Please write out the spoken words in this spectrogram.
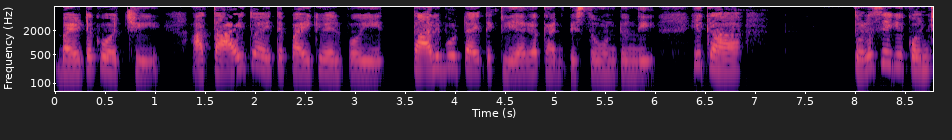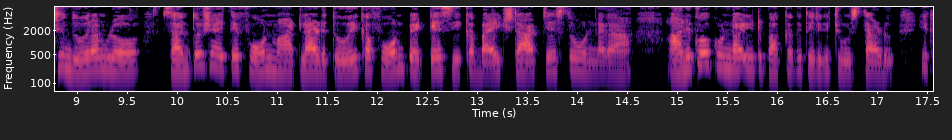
బయటకు వచ్చి ఆ తాయితో అయితే పైకి వెళ్ళిపోయి తాలిబొట్టు అయితే క్లియర్గా కనిపిస్తూ ఉంటుంది. ఇక తులసికి కొంచెం దూరంలో సంతోష్ అయితే ఫోన్ మాట్లాడుతూ ఇక ఫోన్ పెట్టేసి ఇక బైక్ స్టార్ట్ చేస్తూ ఉండగా అనుకోకుండా ఇటు పక్కకి తిరిగి చూస్తాడు. ఇక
